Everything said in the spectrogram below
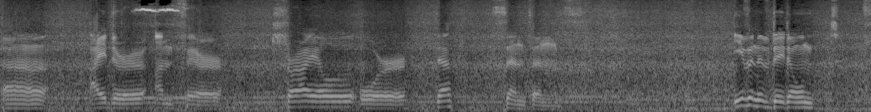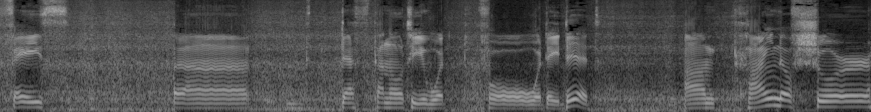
uh, either unfair trial or death sentence. Even if they don't face uh, death penalty what, for what they did, I'm kind of sure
